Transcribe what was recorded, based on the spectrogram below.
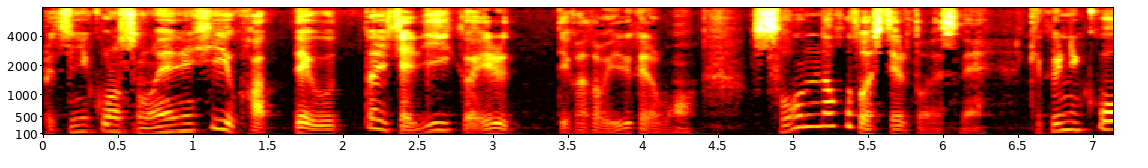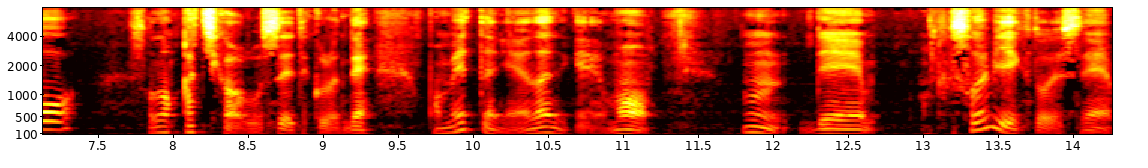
別にこのその NFT を買って売ったりして利益を得るってっていう方もいるけども、そんなことをしてるとですね、逆にこう、その価値観が薄れてくるんで、まあ、めったにやらないんだけれども、うん。で、そういう意味でいくとですね、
